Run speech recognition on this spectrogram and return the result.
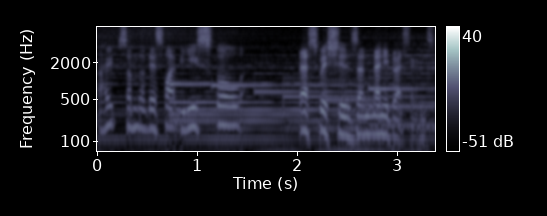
I hope some of this might be useful. Best wishes and many blessings.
